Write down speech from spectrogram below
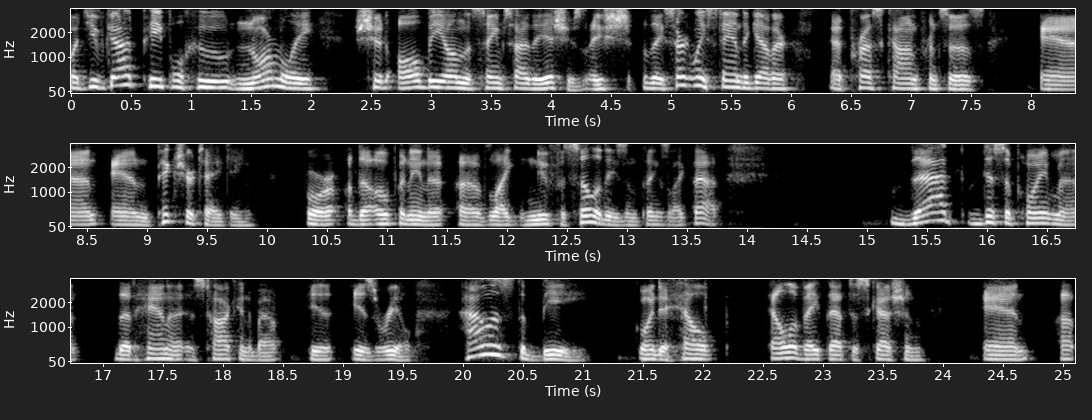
But you've got people who normally should all be on the same side of the issues. They sh- they certainly stand together at press conferences and and picture taking for the opening of, of like new facilities and things like that. That disappointment that Hannah is talking about is, is real. How is the Bee going to help elevate that discussion and uh,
